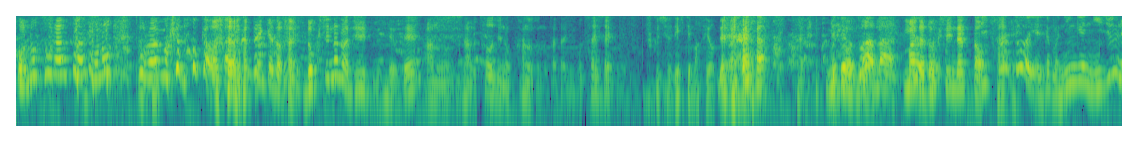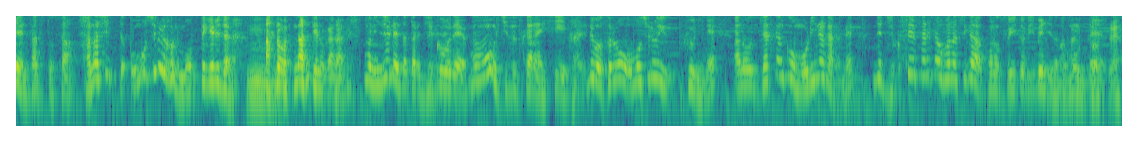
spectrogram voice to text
このトラウマこのトラウマかどうかわかりませんけど独身なのは事実ですよね。あのなんか当時の彼女の方にお伝えしたいですね。復讐できてますよって。でもまあまあまだ独身ですと。実はとはいえでも人間20年経つとさ話って面白い方に持っていけるじゃない、うん。あのなんていうのかな、もう20年経ったら時効で、もうもう傷つかないし、はい。でもそれを面白い風にねあの若干こう盛りながらねで熟成されたお話がこの「スイートリベンジ」だと思うんで,、そうですね。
